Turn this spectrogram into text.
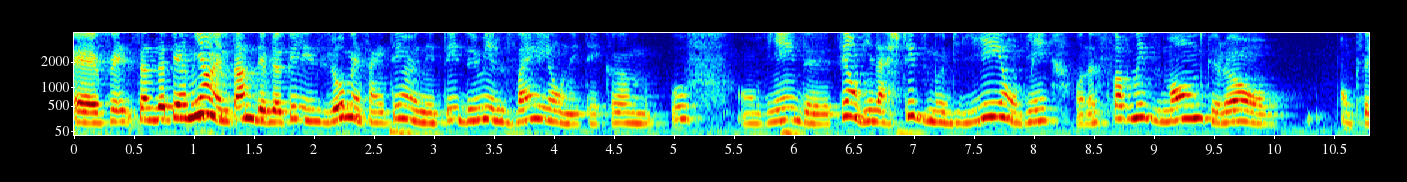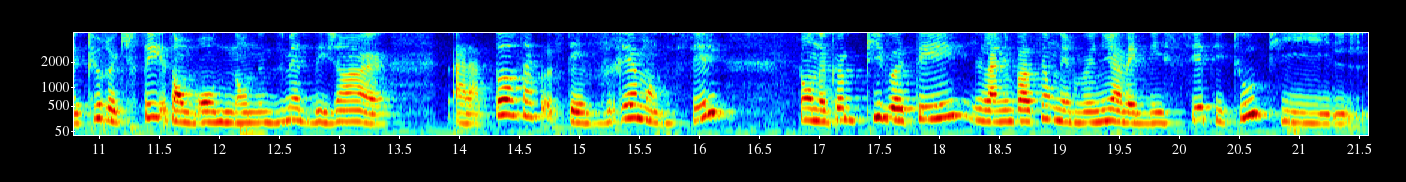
Euh, ça nous a permis en même temps de développer les îlots, mais ça a été un été 2020, là, on était comme, ouf, on vient de, on vient d'acheter du mobilier, on vient, on a formé du monde que là, on, on pouvait plus recruter, on, on, a dû mettre des gens euh, à la porte, c'était vraiment difficile. Là, on a comme pivoté. L'année passée, on est revenu avec des sites et tout. Puis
